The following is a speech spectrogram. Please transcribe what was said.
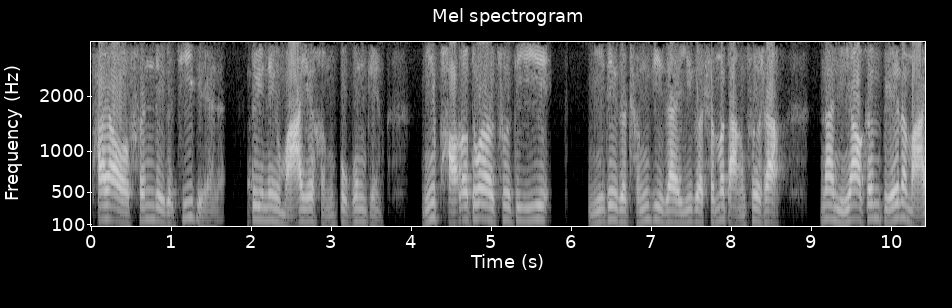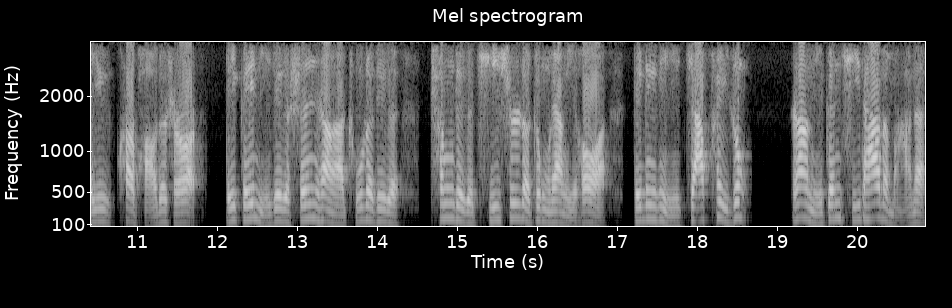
它要分这个级别的，对那个马也很不公平。你跑了多少次第一，你这个成绩在一个什么档次上？那你要跟别的马一块跑的时候，得给你这个身上啊，除了这个称这个骑师的重量以后啊，得给你加配重。让你跟其他的马呢，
